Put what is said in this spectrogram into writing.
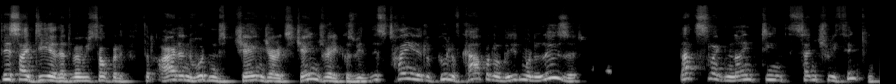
this idea that when we talk about it, that Ireland wouldn't change our exchange rate because we this tiny little pool of capital, we didn't want to lose it. That's like 19th century thinking.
